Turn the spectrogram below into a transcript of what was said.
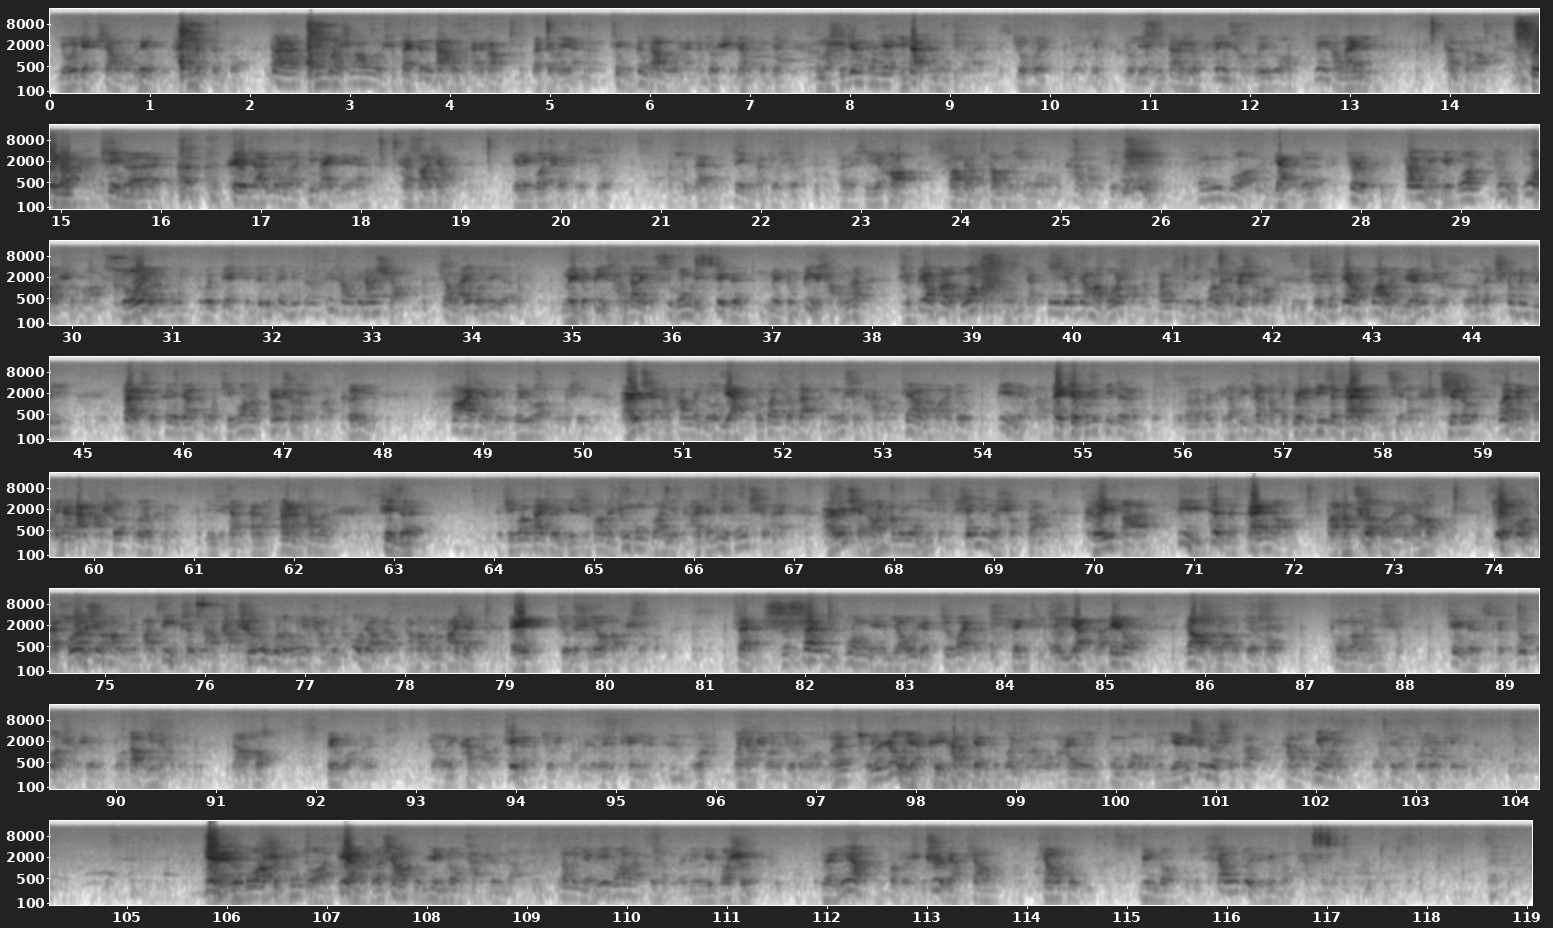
有点像我们这个舞台的震动。当然，万事万物是在更大的舞台上来表演的。这个更大的舞台呢，就是时间和空间。那么时间空间一旦震动起来，就会有涟有涟漪，但是非常微弱，非常难以探测到。所以呢，这个科学家用了一百年才发现。引力波确实是存在的，这个呢就是二月十一号发表的发布的新闻，我们看到的这个，通过两个，就是当引力波路过的时候啊，所有的东西都会变形，这个变形当然非常非常小，像来过这个每个臂长大概有四公里，这个每个臂长呢只变化了多少？我们讲空间变化多少呢？当引力波来的时候，只是变化了原子核的千分之一，但是科学家通过极光的干涉的时候啊，可以。发现这个微弱的东西，而且呢，他们有两个观测站同时看到，这样的话就避免了。哎，这不是地震，我刚才不是提到地震吗？这不是地震干扰引起的。其实外面跑一辆大卡车都有可能引起这样干扰。当然，他们这个激光干涉仪是放在真空管里面，而且密封起来，而且的话，他们用一种先进的手段，可以把地震的干扰把它测出来，然后最后在所有的信号里面把地震啊、卡车路过的东西全部扣掉，然后然后他们发现，哎，九月十六号的时候，在十三亿光年遥远之外的天体有两个黑洞绕着绕着最后碰撞在一起，这个整个过程是不到一秒钟，然后被我们。人类看到了这个呢，就是我们人类的天眼。我我想说的就是，我们除了肉眼可以看到电磁波以外，我们还有通过我们延伸的手段看到另外一种波，这种波就是天眼。电磁波是通过电荷相互运动产生的，那么引力波呢是什么呢？引力波是能量或者是质量相相互运动、相对的运动产生的。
